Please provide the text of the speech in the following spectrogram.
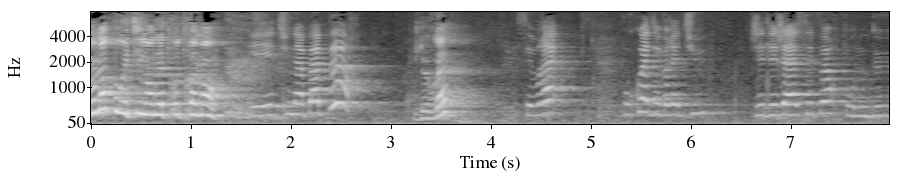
comment pourrait-il en être autrement? Et tu n'as pas peur? Je devrais C'est vrai. Pourquoi devrais-tu? J'ai déjà assez peur pour nous deux.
